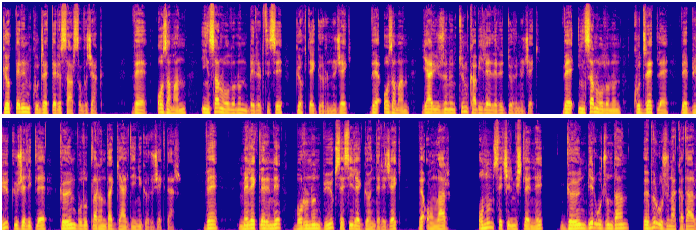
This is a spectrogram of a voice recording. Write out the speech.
göklerin kudretleri sarsılacak. Ve o zaman insanoğlunun belirtisi gökte görünecek ve o zaman yeryüzünün tüm kabileleri dövünecek ve insanoğlunun kudretle ve büyük yücelikle göğün bulutlarında geldiğini görecekler. Ve meleklerini borunun büyük sesiyle gönderecek ve onlar onun seçilmişlerini göğün bir ucundan öbür ucuna kadar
